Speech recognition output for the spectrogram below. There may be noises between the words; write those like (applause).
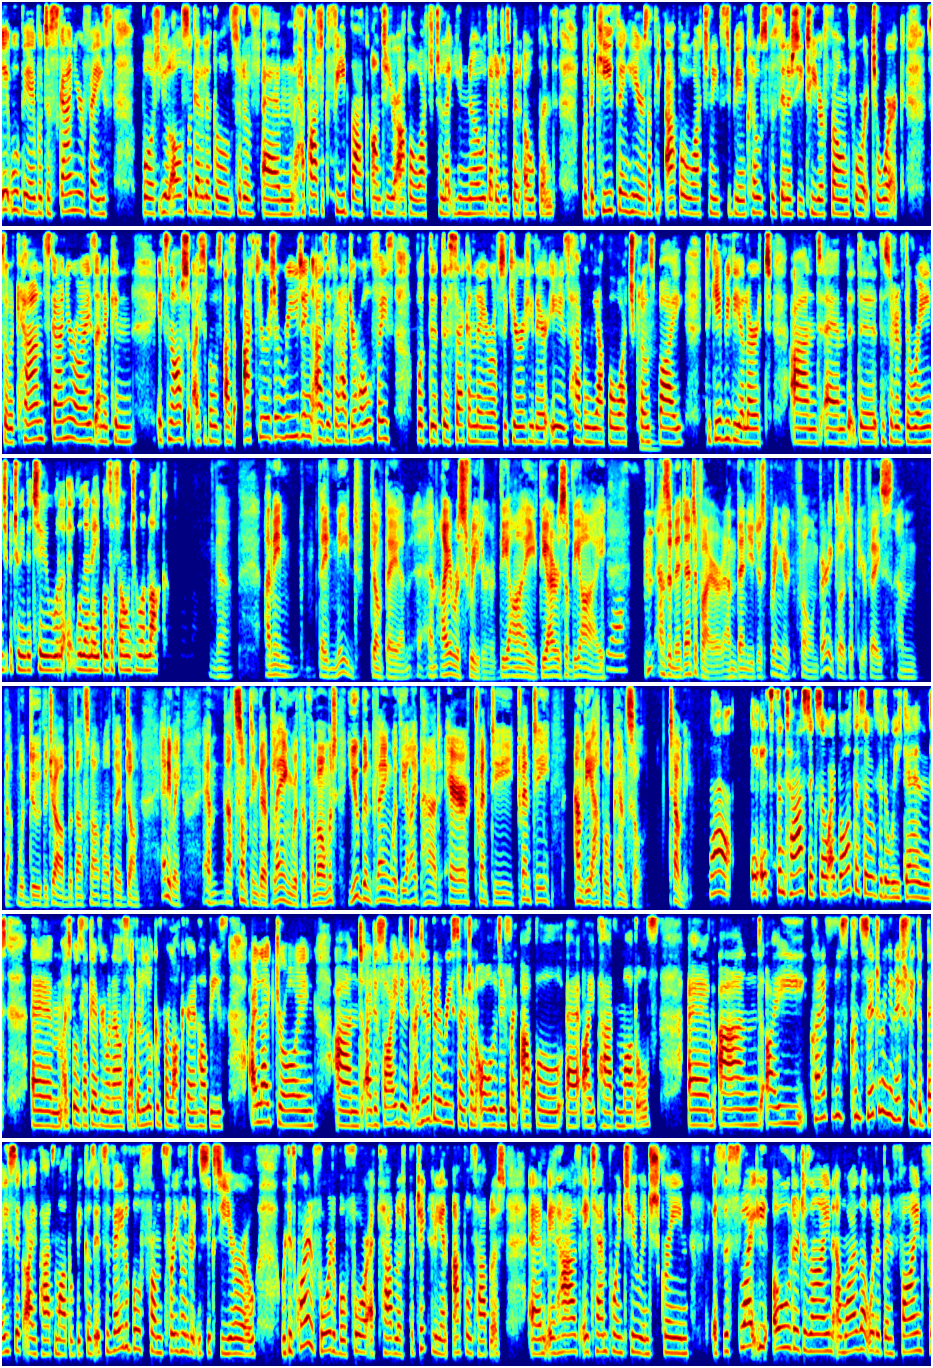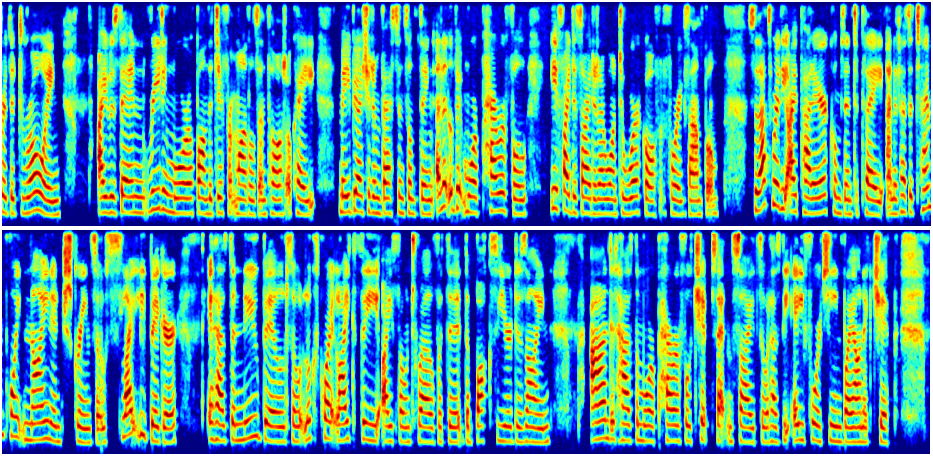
it will be able to scan your face but you'll also get a little sort of um, haptic feedback onto your Apple Watch to let you know that it has been opened. But the key thing here is that the Apple Watch needs to be in close vicinity to your phone for it to work. So it can scan your eyes and it can, it's not, I suppose, as accurate a reading as if it had your whole face. But the, the second layer of security there is having the Apple Watch close mm. by to give you the alert and um, the, the, the sort of the range between the two will, will enable the phone to unlock. Yeah. I mean, they need, don't they, an, an iris reader, the eye, the iris of the eye, yeah. (clears throat) as an identifier. And then you just bring your phone very close up to your face and that would do the job, but that's not what they've done. Anyway, um, that's something they're playing with at the moment. You've been playing with the iPad Air 2020 and the Apple Pencil. Tell me. Yeah, it's fantastic. So I bought this over the weekend. Um, I suppose like everyone else, I've been looking for lockdown hobbies. I like drawing, and I decided I did a bit of research on all the different Apple uh, iPad models, um, and I kind of was considering initially the basic iPad model because it's available from 360 euro, which is quite affordable for a tablet, particularly an Apple tablet. Um, it has a 10.2 inch screen it's the slightly older design, and while that would have been fine for the drawing, I was then reading more up on the different models and thought, okay, maybe I should invest in something a little bit more powerful if I decided I want to work off it, for example. So that's where the iPad Air comes into play, and it has a 10.9 inch screen, so slightly bigger. It has the new build, so it looks quite like the iPhone 12 with the, the boxier design. And it has the more powerful chipset inside, so it has the A14 Bionic chip.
